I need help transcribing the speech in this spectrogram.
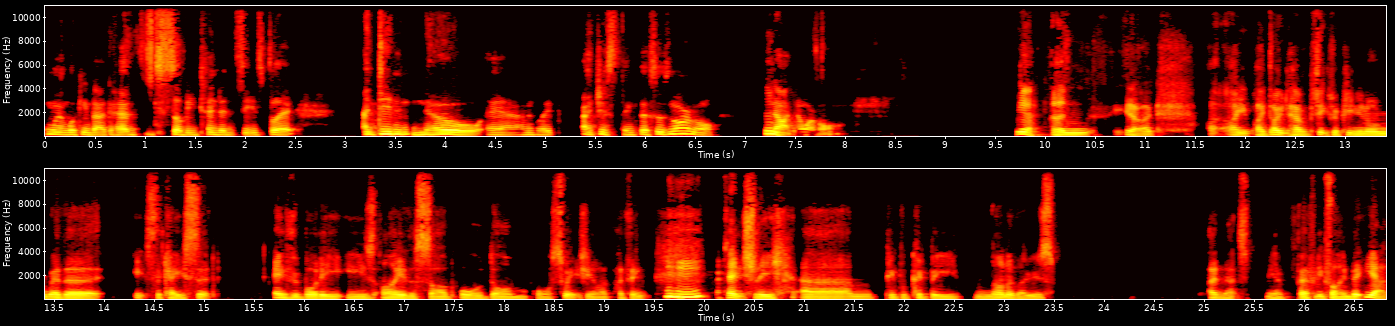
when looking back I had subby tendencies, but I didn't know and I'm like, I just think this is normal. Hmm. Not normal. Yeah, and you know, I, I I don't have a particular opinion on whether it's the case that everybody is either sub or dom or switch. You know, I think mm-hmm. potentially um, people could be none of those, and that's you know perfectly fine. But yeah,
